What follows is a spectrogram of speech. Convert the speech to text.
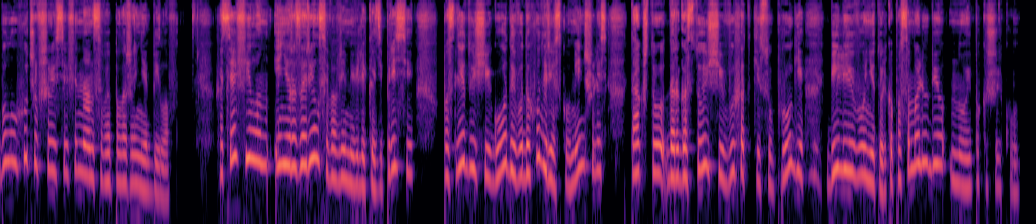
было ухудшившееся финансовое положение Биллов. Хотя Филан и не разорился во время Великой депрессии, в последующие годы его доходы резко уменьшились, так что дорогостоящие выходки супруги били его не только по самолюбию, но и по кошельку.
